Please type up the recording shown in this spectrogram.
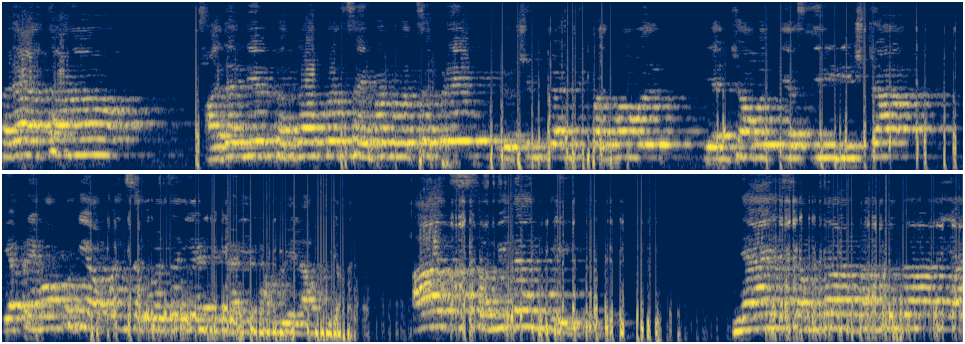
खऱ्या अर्थानं आदरणीय खतगावकर साहेबांवरचं प्रेम लक्ष्मीकांतजी पद्मावर यांच्यावरती असलेली निष्ठा या प्रेमापोटी आपण सर्वजण या ठिकाणी थांबलेला आहोत. आज संविधान दिन. न्याय समता बंधुता या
